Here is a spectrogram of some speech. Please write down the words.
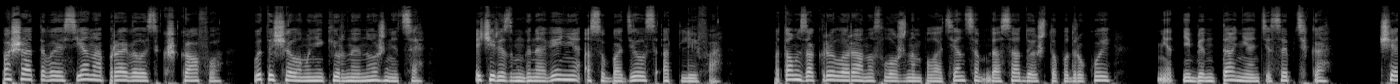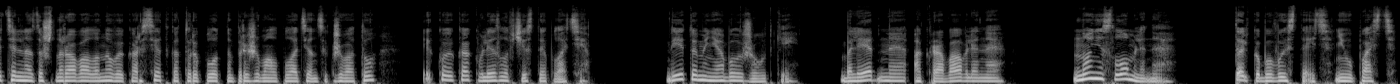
Пошатываясь, я направилась к шкафу, вытащила маникюрные ножницы и через мгновение освободилась от лифа. Потом закрыла рану сложенным полотенцем, досадуя, что под рукой нет ни бинта, ни антисептика. Тщательно зашнуровала новый корсет, который плотно прижимал полотенце к животу, и кое-как влезла в чистое платье. Вид у меня был жуткий. Бледная, окровавленная, но не сломленная. Только бы выстоять, не упасть.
